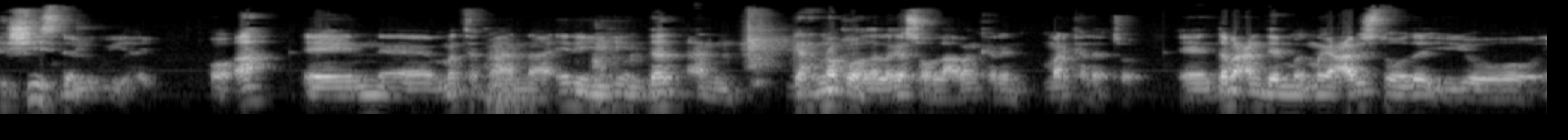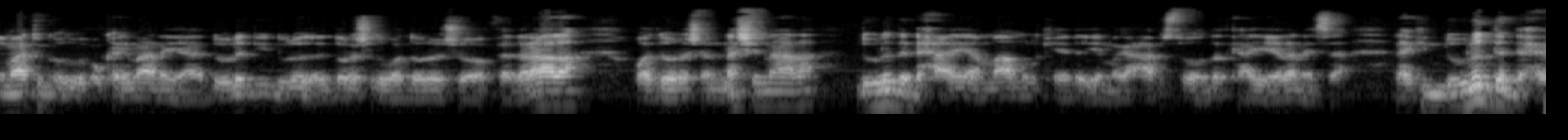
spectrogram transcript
Heshiisna lagu yahay oo ah mataqaanaa inay yihiin dad aan garnaqooda laga soo laaban karin mar kaleeto. Dabcan dee magacaabistooda iyo imaatinkooda wuxuu ka imaanayaa dowladdii doorashadu waa doorasho federaala waa doorasho nationaala dowladda dhexe ayaa maamulkeeda iyo magacaabistooda dadka ay yeelanaysaa. Laakiin dowladda dhexe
